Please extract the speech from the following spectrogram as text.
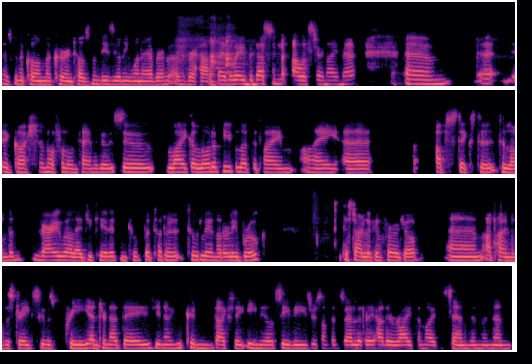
I was going to call him my current husband. He's the only one I ever I've ever had, by the way. But that's when Alistair and I met. Um, uh, gosh, an awful long time ago. So, like a lot of people at the time, I uh, up sticks to, to London, very well educated, and but totally, totally and utterly broke to start looking for a job. Um, I pounded the streets. It was pre-internet days. You know, you couldn't actually email CVs or something. So I literally had to write them out, and send them, and then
